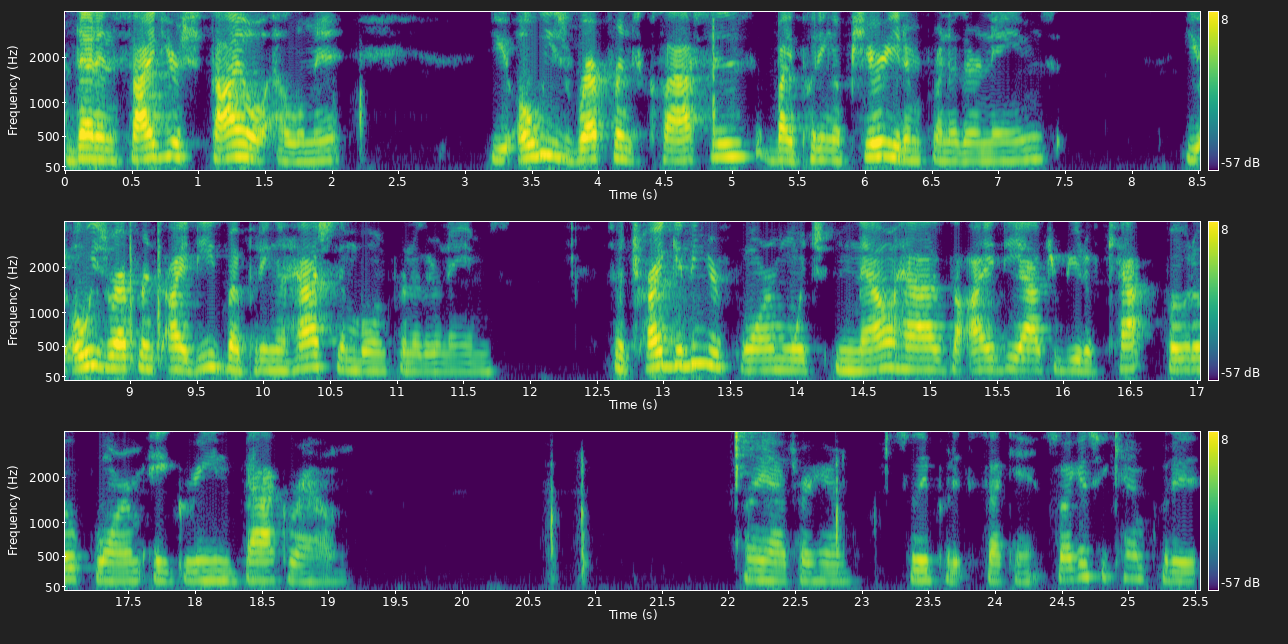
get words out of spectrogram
that inside your style element, you always reference classes by putting a period in front of their names you always reference IDs by putting a hash symbol in front of their names. So try giving your form, which now has the ID attribute of cat photo form, a green background. Oh yeah, it's right here. So they put it second. So I guess you can put it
